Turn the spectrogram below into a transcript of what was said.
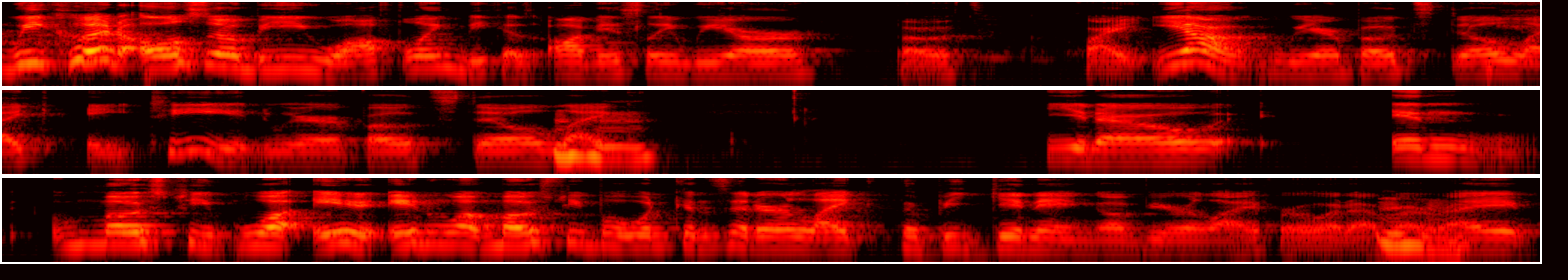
We could also be waffling because obviously we are both quite young. We are both still like 18. We are both still like Mhm. you know in most people what in, what most people would consider like the beginning of your life or whatever, Mhm. right?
